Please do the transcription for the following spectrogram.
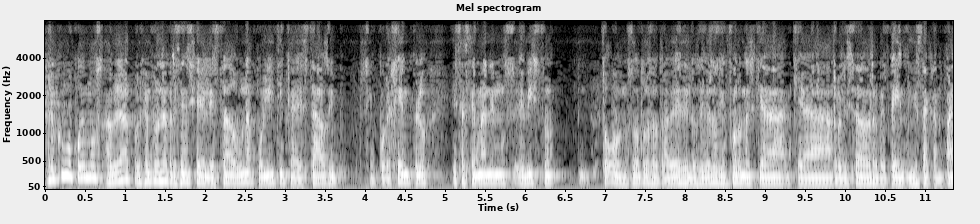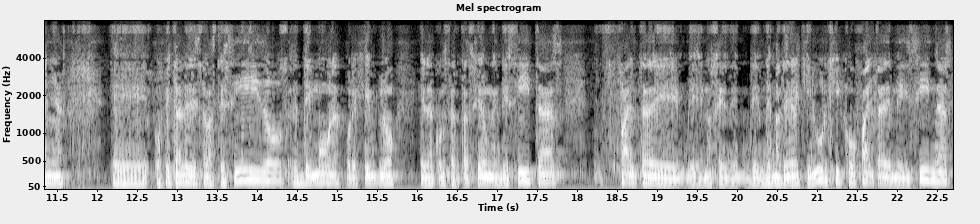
pero ¿cómo podemos hablar, por ejemplo, de una presencia del Estado, una política de Estado, si, si por ejemplo, esta semana hemos visto todos nosotros a través de los diversos informes que ha, que ha realizado RPP en, esta campaña, eh, hospitales desabastecidos, eh, demoras, por ejemplo, en la concertación de citas, falta de, eh, no sé, de material quirúrgico, falta de medicinas,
